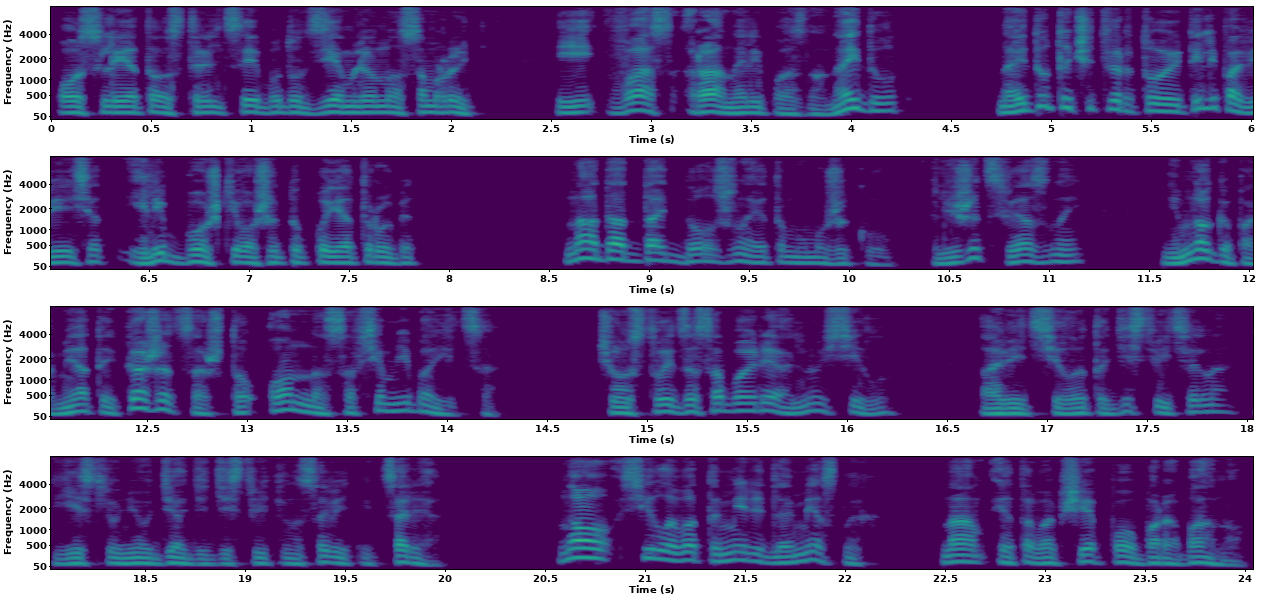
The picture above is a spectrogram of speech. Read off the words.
После этого стрельцы будут землю носом рыть, и вас рано или поздно найдут. Найдут и четвертуют, или повесят, или бошки ваши тупые отрубят. Надо отдать должное этому мужику. Лежит связанный, немного помятый, кажется, что он нас совсем не боится. Чувствует за собой реальную силу. А ведь сила-то действительно, если у него дядя действительно советник царя. Но сила в этом мире для местных, нам это вообще по барабану.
